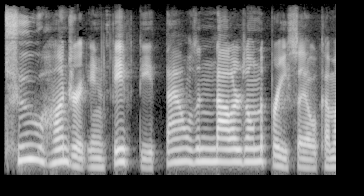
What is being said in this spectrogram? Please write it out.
two hundred and fifty thousand dollars on the pre-sale. Come on.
